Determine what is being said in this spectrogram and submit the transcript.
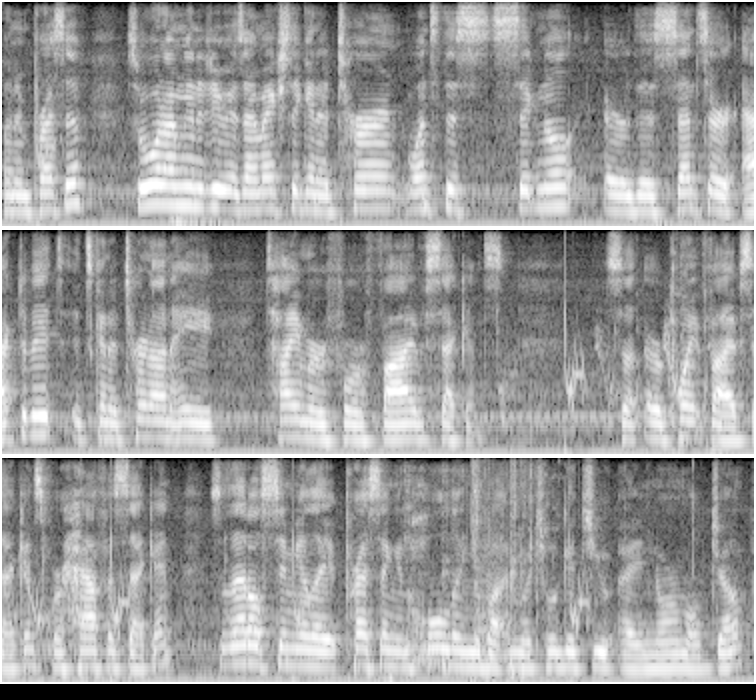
unimpressive. So what I'm going to do is I'm actually going to turn, once this signal or this sensor activates, it's going to turn on a timer for 5 seconds. So, or 0.5 seconds for half a second. So that'll simulate pressing and holding the button, which will get you a normal jump.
